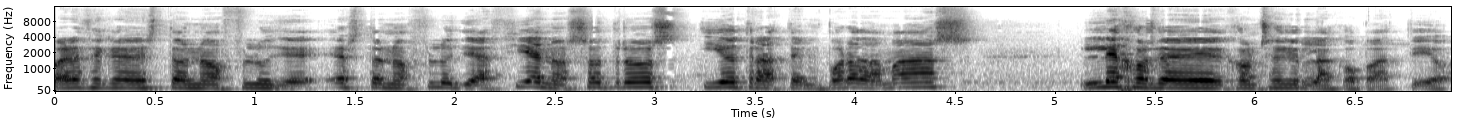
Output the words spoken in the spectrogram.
parece que esto no fluye. Esto no fluye hacia nosotros. Y otra temporada más. Lejos de conseguir la copa, tío.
